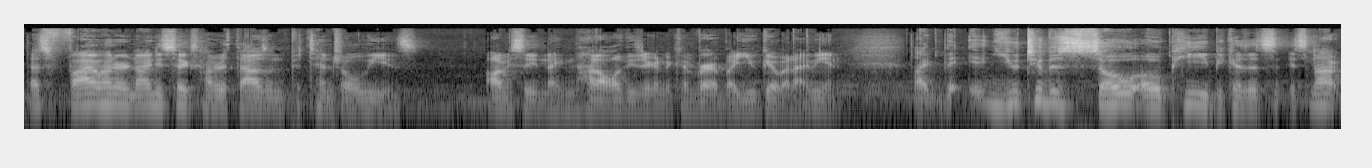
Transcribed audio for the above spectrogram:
That's 596,000 potential leads obviously like not all of these are going to convert but you get what i mean. Like the, youtube is so op because it's it's not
